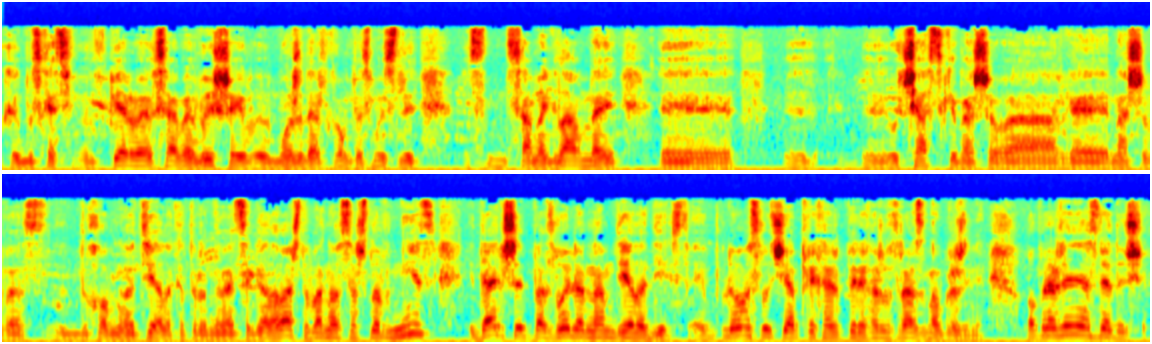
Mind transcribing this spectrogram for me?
как бы сказать, в первой, самой высшей, может даже в каком-то смысле самой главной э, э, участке нашего, нашего духовного тела, которое называется голова, чтобы оно сошло вниз и дальше позволило нам делать действия. В любом случае я прихожу, перехожу сразу на упражнение. Упражнение следующее.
